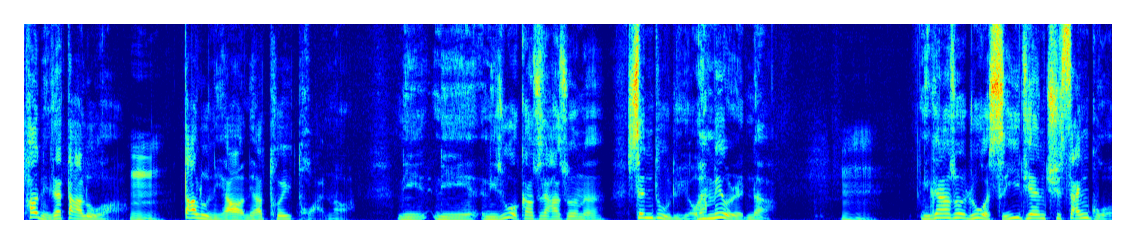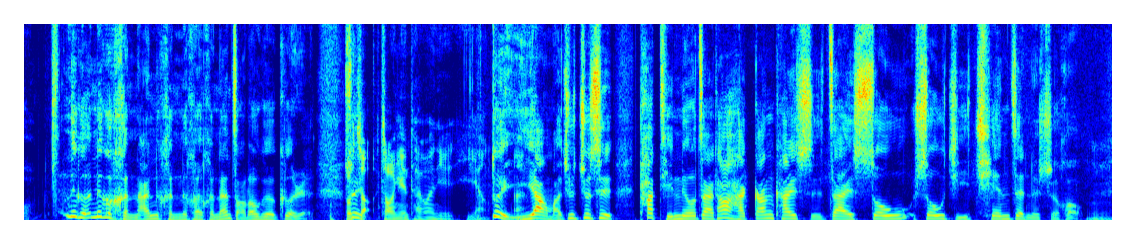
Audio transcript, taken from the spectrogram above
他说你在大陆哦，嗯，大陆你要你要推团哦。你你你如果告诉他说呢，深度旅游还没有人呢，嗯，你跟他说如果十一天去三国，那个那个很难很很很难找到个个人。所以早早年台湾也一样，对，一样嘛，就就是他停留在他还刚开始在收收集签证的时候，嗯，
